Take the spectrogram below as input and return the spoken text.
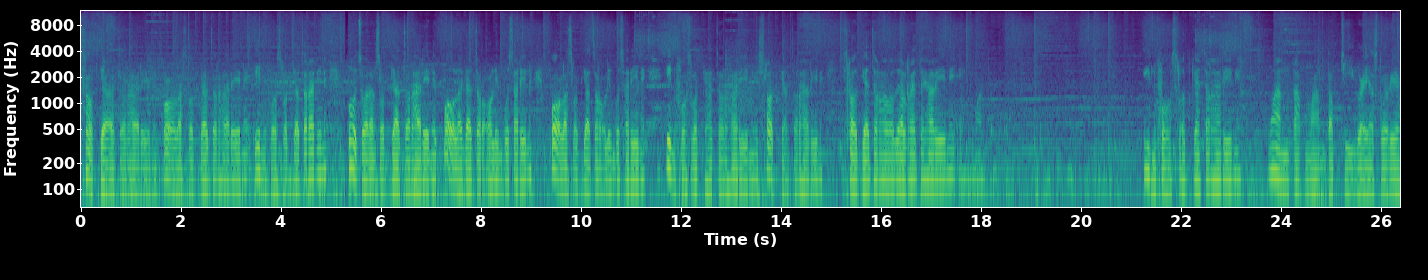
slot gacor hari ini pola slot gacor hari ini info slot gacor hari ini bocoran slot gacor hari ini pola gacor Olympus hari ini pola slot gacor Olympus hari ini info slot gacor hari ini slot gacor hari ini slot gacor modal receh hari ini eh, mantap info slot gacor hari ini mantap mantap jiwa ya story ya.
